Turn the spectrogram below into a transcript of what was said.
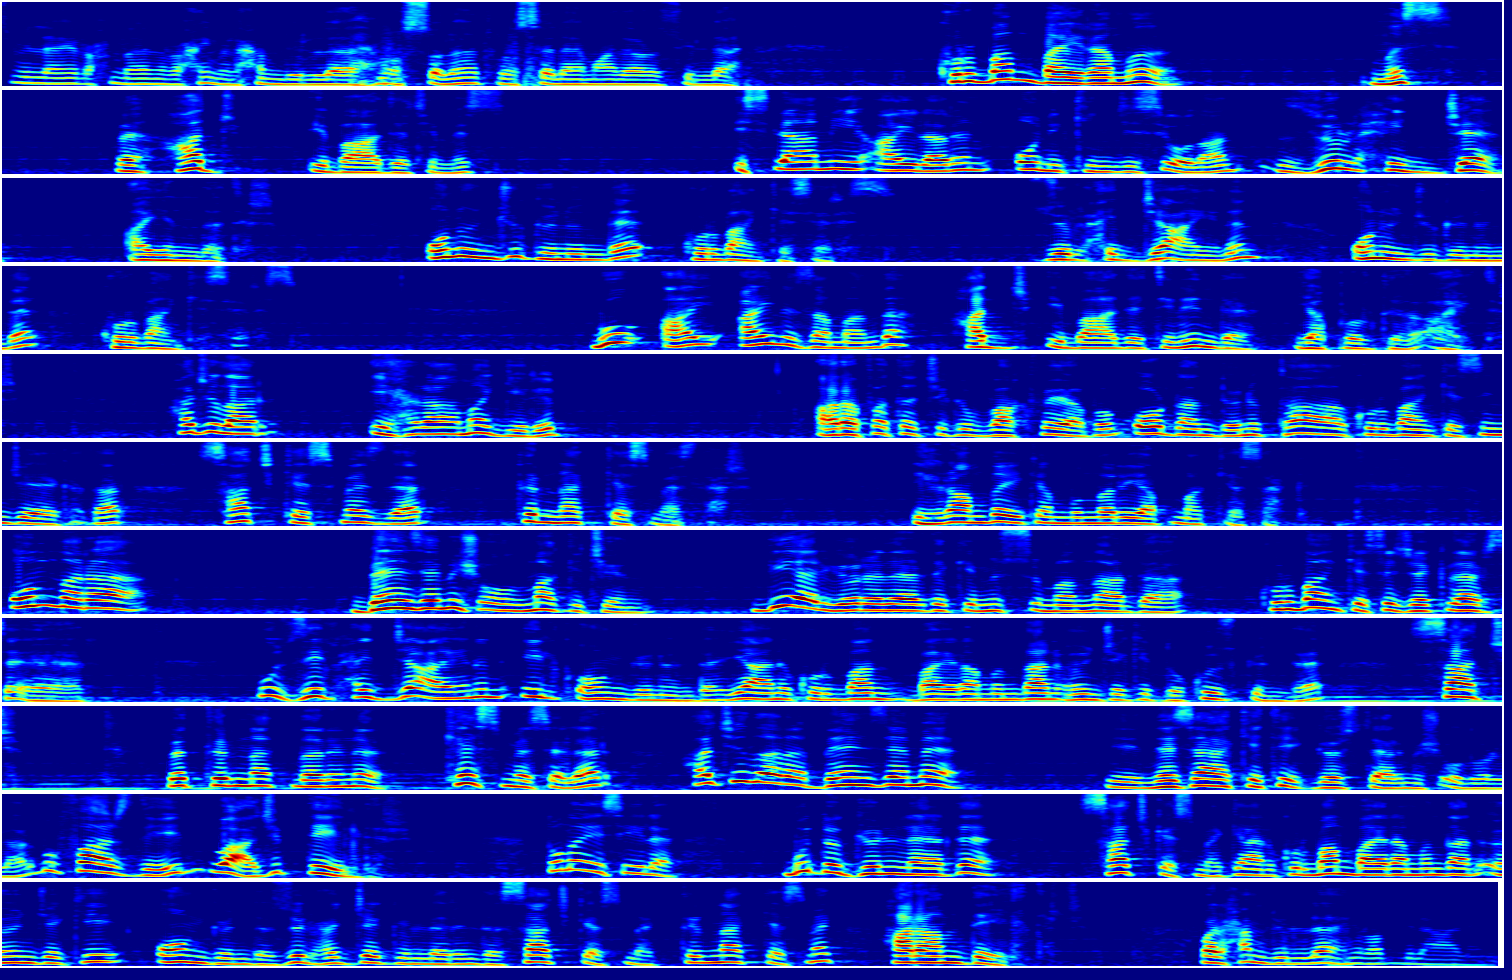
Bismillahirrahmanirrahim. Elhamdülillah. Ve salatu ve selamu ala Resulullah. Kurban bayramımız ve hac ibadetimiz İslami ayların 12.si olan Zülhicce ayındadır. 10. gününde kurban keseriz. Zülhicce ayının 10. gününde kurban keseriz. Bu ay aynı zamanda hac ibadetinin de yapıldığı aydır. Hacılar ihrama girip Arafat'a çıkıp vakfe yapıp oradan dönüp ta kurban kesinceye kadar saç kesmezler, tırnak kesmezler. İhramdayken bunları yapmak yasak. Onlara benzemiş olmak için diğer yörelerdeki Müslümanlar da kurban keseceklerse eğer bu Zilhicce ayının ilk 10 gününde yani kurban bayramından önceki 9 günde saç ve tırnaklarını kesmeseler hacılara benzeme e, nezaketi göstermiş olurlar. Bu farz değil, vacip değildir. Dolayısıyla bu da günlerde saç kesmek yani kurban bayramından önceki 10 günde Zülhicce günlerinde saç kesmek, tırnak kesmek haram değildir. Velhamdülillahi Rabbil Alemin.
